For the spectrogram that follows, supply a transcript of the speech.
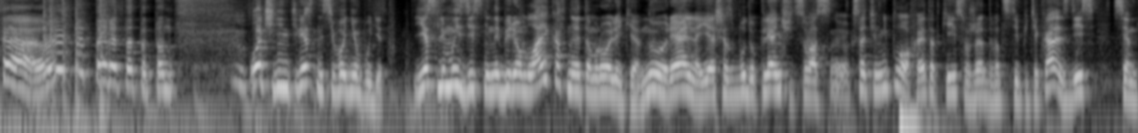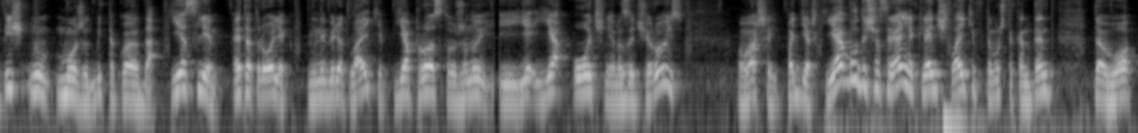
Очень интересно сегодня будет. Если мы здесь не наберем лайков на этом ролике, ну реально, я сейчас буду клянчить с вас. Кстати, неплохо, этот кейс уже 25к, здесь 7000, ну может быть такое, да. Если этот ролик не наберет лайки, я просто уже, ну, и я, я очень разочаруюсь вашей поддержки. Я буду сейчас реально клянчить лайки, потому что контент того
